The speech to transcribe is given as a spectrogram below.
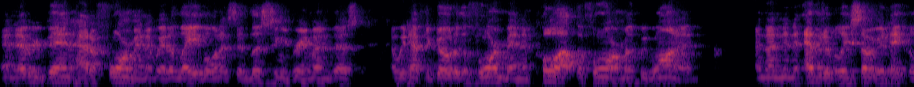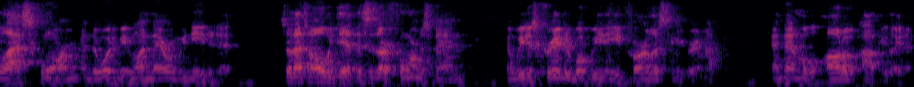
and every bin had a form in it. We had a label and it said listing agreement, this, and we'd have to go to the form bin and pull out the form that we wanted and then inevitably somebody would take the last form and there wouldn't be one there when we needed it. So that's all we did. This is our forms bin and we just created what we need for our listing agreement and then we'll auto populate it.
